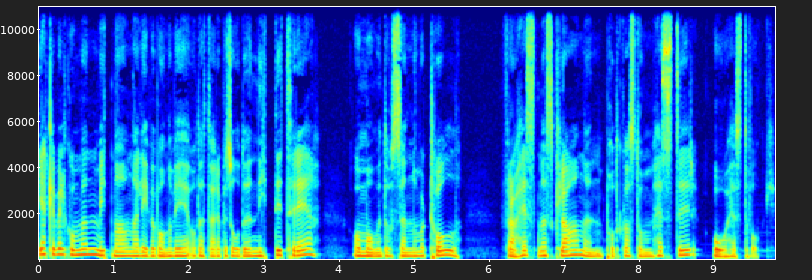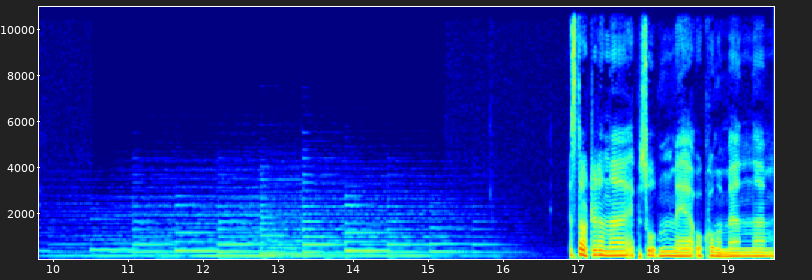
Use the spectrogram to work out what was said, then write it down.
Hjertelig velkommen, mitt navn er Live Bonnevie, og dette er episode 93 og Moment of Zen nummer 12 fra Hestenes Klan, en podkast om hester og hestefolk. Jeg starter denne episoden med å komme med en um,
